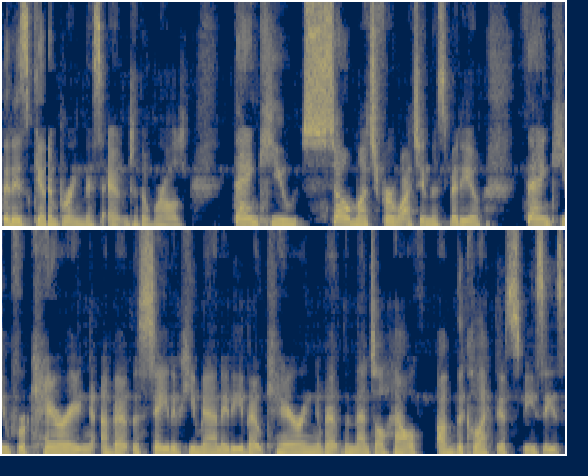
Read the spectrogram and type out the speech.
that is going to bring this out into the world. Thank you so much for watching this video thank you for caring about the state of humanity, about caring about the mental health of the collective species.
